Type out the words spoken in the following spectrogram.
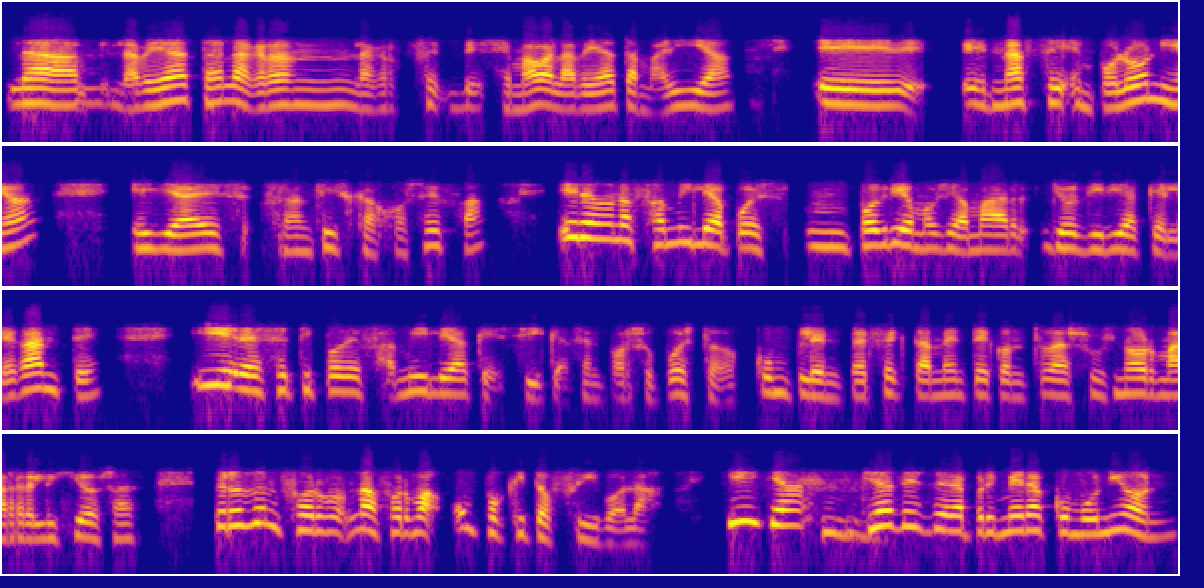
La, la Beata, la gran, la, se llamaba la Beata María, eh, eh, nace en Polonia, ella es Francisca Josefa, era de una familia, pues mm, podríamos llamar, yo diría que elegante, y era ese tipo de familia que sí, que hacen, por supuesto, cumplen perfectamente con todas sus normas religiosas, pero de una forma un poquito frívola. Y ella, ya desde la primera comunión,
